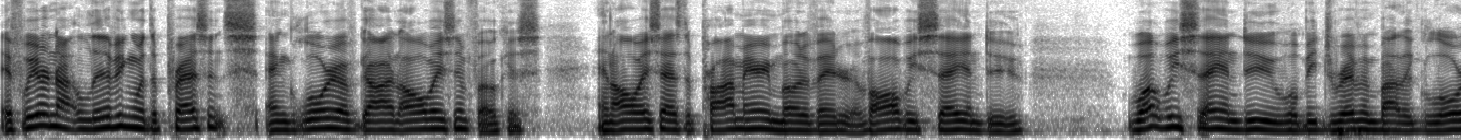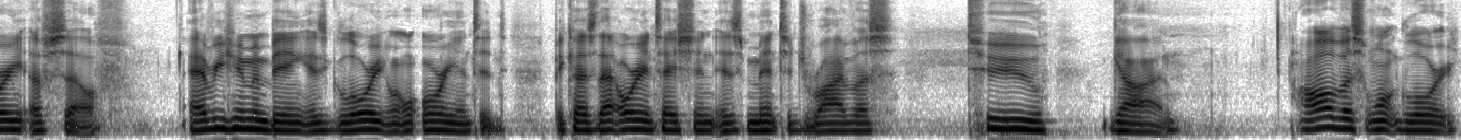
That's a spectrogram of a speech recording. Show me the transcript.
If we are not living with the presence and glory of God always in focus and always as the primary motivator of all we say and do, what we say and do will be driven by the glory of self. Every human being is glory oriented because that orientation is meant to drive us to God. All of us want glory.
